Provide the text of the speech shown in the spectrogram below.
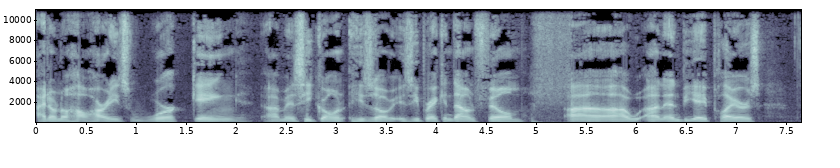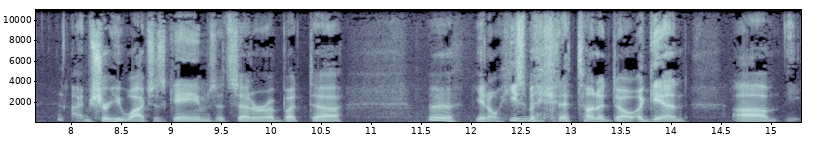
I don't know how hard he's working. Um, is he going? He's over. Is he breaking down film uh, on NBA players? I'm sure he watches games, etc. But uh, eh, you know, he's making a ton of dough. Again, um, he,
